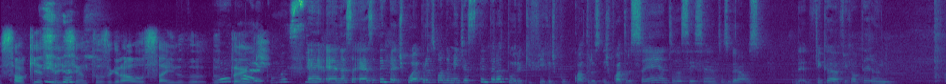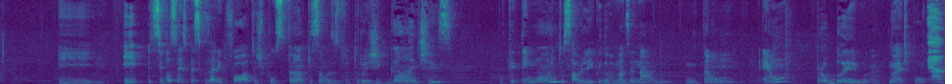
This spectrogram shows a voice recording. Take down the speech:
Só o quê? 600 graus saindo do, do é, cara, tanque? como assim? É, é nessa, essa tempe- tipo, é aproximadamente essa temperatura que fica, tipo, quatro, de 400 a 600 graus. É, Fica, fica alterando. E, e se vocês pesquisarem fotos, tipo, os tanques são umas estruturas gigantes, porque tem muito sal líquido armazenado. Então, é um problema. Não é tipo, ah,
